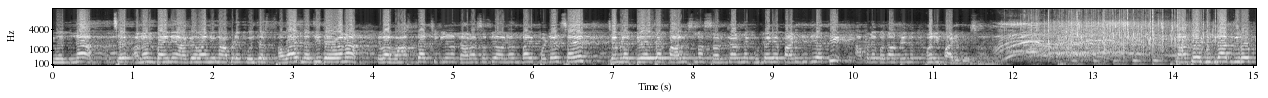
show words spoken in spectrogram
યોજના જે અનંતભાઈની આગેવાનીમાં આપણે કોઈ દિવસ થવા જ નથી દેવાના એવા વાંસદા ચીખલીના ધારાસભ્ય અનંતભાઈ પટેલ સાહેબ, જેમણે બે હજાર બાવીસમાં સરકારને ઘૂંટણીએ પાડી દીધી હતી, આપણે બધા થઈને ફરી પાડી દેશું. સાથે ગુજરાત વિરોધ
